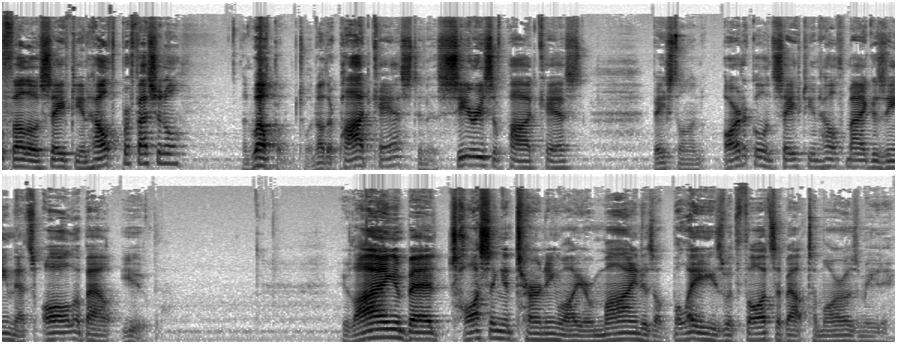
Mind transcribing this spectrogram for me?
fellow safety and health professional, and welcome to another podcast in a series of podcasts based on an article in Safety and Health magazine that's all about you. You're lying in bed, tossing and turning while your mind is ablaze with thoughts about tomorrow's meeting.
